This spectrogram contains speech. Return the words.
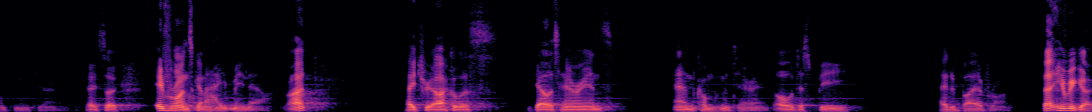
complementarian. Okay, so everyone's going to hate me now, right? Patriarchalists, egalitarians, and complementarians. I'll just be hated by everyone. But here we go.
